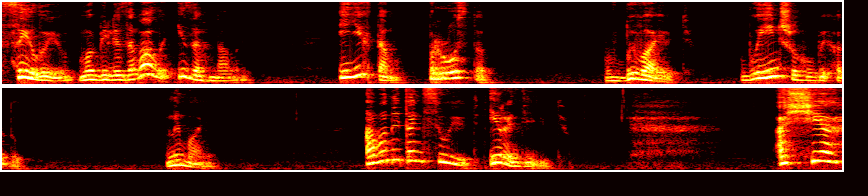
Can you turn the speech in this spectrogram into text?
силою мобілізували і загнали. І їх там просто вбивають, бо іншого виходу немає. А вони танцюють і радіють. А ще,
